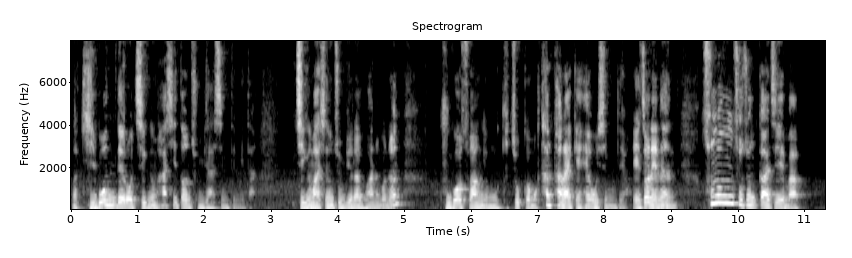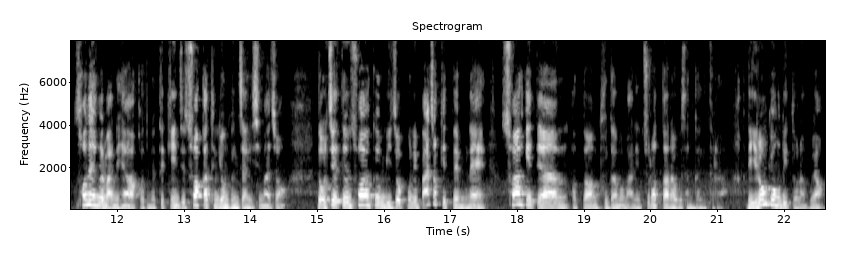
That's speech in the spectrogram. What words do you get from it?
그러니까 기본대로 지금 하시던 준비하시면 됩니다. 지금 하시는 준비라고 하는 거는 국어, 수학, 영어, 기초 과목 탄탄하게 해오시면 돼요. 예전에는 수능 수준까지 막 선행을 많이 해왔거든요. 특히 이제 수학 같은 경우 굉장히 심하죠. 근데 어쨌든 수학은 미적분이 빠졌기 때문에 수학에 대한 어떤 부담은 많이 줄었다라고 생각이 들어요. 근데 이런 경우도 있더라고요.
